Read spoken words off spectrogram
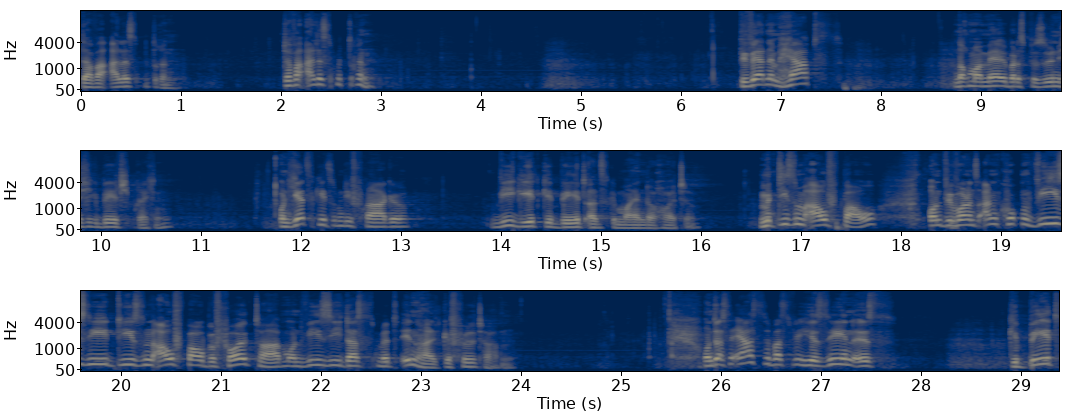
Da war alles mit drin. Da war alles mit drin. Wir werden im Herbst noch mal mehr über das persönliche Gebet sprechen. Und jetzt geht es um die Frage, wie geht Gebet als Gemeinde heute? mit diesem Aufbau. Und wir wollen uns angucken, wie sie diesen Aufbau befolgt haben und wie sie das mit Inhalt gefüllt haben. Und das Erste, was wir hier sehen, ist, Gebet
